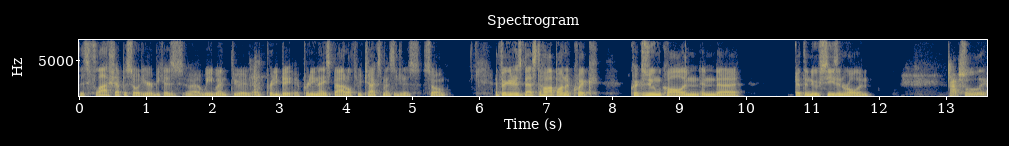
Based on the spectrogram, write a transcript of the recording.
this flash episode here because uh, we went through a, a pretty big, a pretty nice battle through text messages. So I figured it's best to hop on a quick quick Zoom call and and uh, get the new season rolling. Absolutely.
